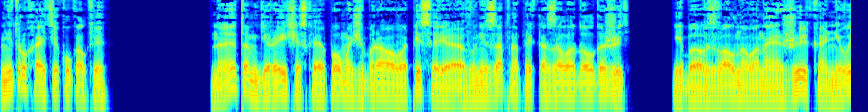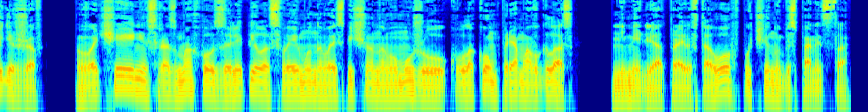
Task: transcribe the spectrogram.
не трухайте куколки. На этом героическая помощь бравого писаря внезапно приказала долго жить, ибо взволнованная Жилька, не выдержав, в отчаянии с размаху залепила своему новоиспеченному мужу кулаком прямо в глаз, немедля отправив того в пучину беспамятства.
